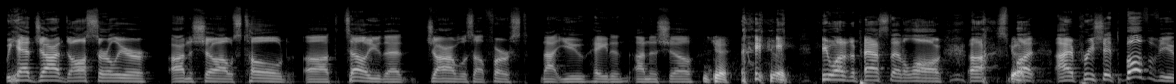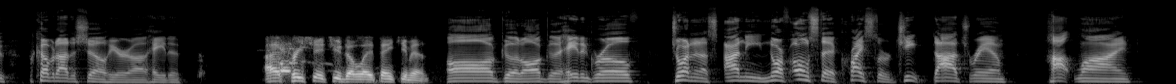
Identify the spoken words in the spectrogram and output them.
We had John Doss earlier on the show. I was told uh, to tell you that John was up first, not you, Hayden, on this show. Okay. he, he wanted to pass that along. Uh, but I appreciate the both of you for coming on the show here, uh, Hayden. I appreciate you, Double A. Thank you, man. All good, all good. Hayden Grove joining us on the North Olmsted Chrysler Jeep Dodge Ram hotline.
